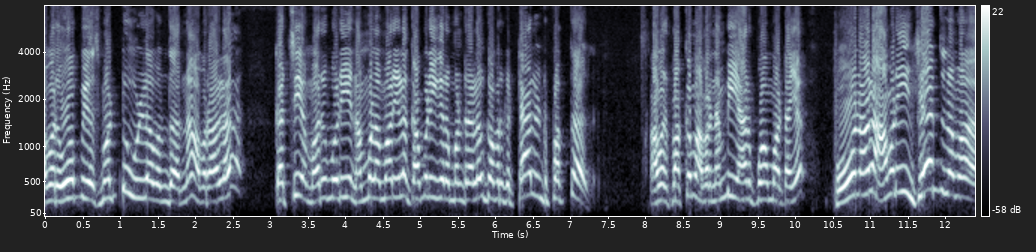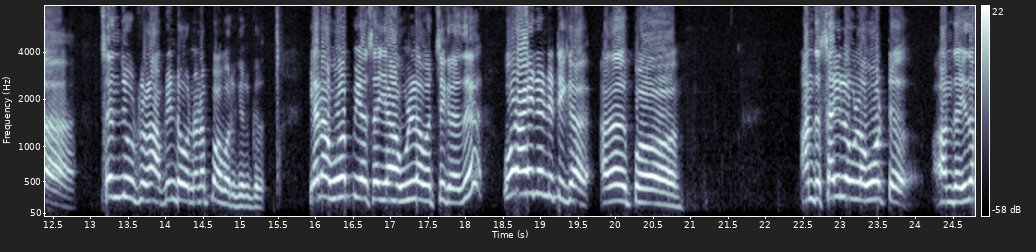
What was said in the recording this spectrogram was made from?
அவர் ஓபிஎஸ் மட்டும் உள்ளே வந்தார்னா அவரால் கட்சியை மறுபடியும் நம்மளை மாதிரியெல்லாம் கபலீகரம் அளவுக்கு அவருக்கு டேலண்ட் பத்தாது. அவர் பக்கம் அவரை நம்பி யாரும் போக மாட்டாங்க. போனாலும் அவனையும் சேர்த்து நம்ம செஞ்சு விட்டுலாம் அப்படின்ற ஒரு நினப்பு அவருக்கு இருக்குது. ஏன்னா ஓபிஎஸ் ஐயா உள்ளே வச்சுக்கிறது ஒரு ஐடென்டிட்டிக்காக அதாவது இப்போது அந்த சைடில் உள்ள ஓட்டு அந்த இதை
